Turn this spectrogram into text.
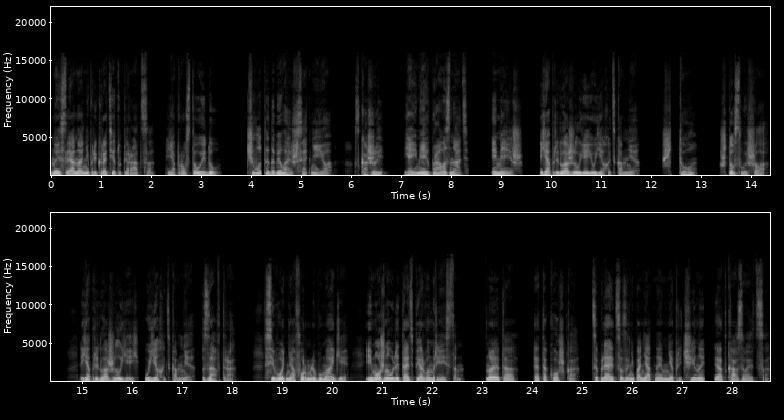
но если она не прекратит упираться, я просто уйду. Чего ты добиваешься от нее? Скажи, я имею право знать. Имеешь. Я предложил ей уехать ко мне. Что? Что слышала? Я предложил ей уехать ко мне завтра. Сегодня оформлю бумаги, и можно улетать первым рейсом. Но это... это кошка. Цепляется за непонятные мне причины и отказывается.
